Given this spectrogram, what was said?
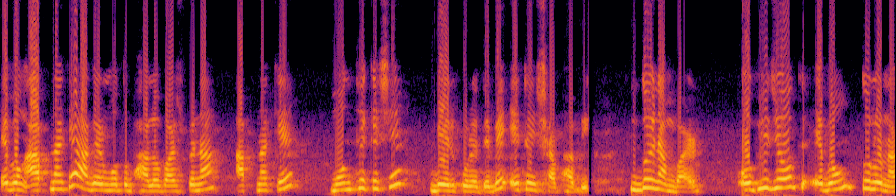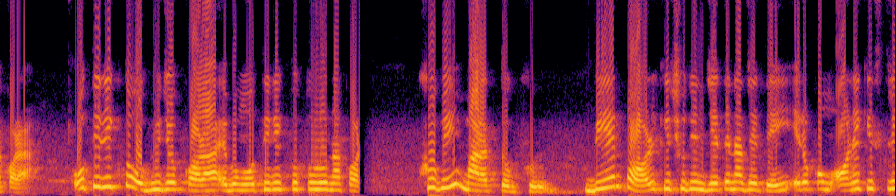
এবং আপনাকে আগের মতো ভালোবাসবে না। আপনাকে মন থেকে সে বের করে দেবে। এটাই স্বাভাবিক। দুই নাম্বার, অভিযোগ এবং তুলনা করা। অতিরিক্ত অভিযোগ করা এবং অতিরিক্ত তুলনা করা খুবই মারাত্মক ভুল। বিয়ের পর কিছুদিন যেতে না যেতেই এরকম অনেক স্ত্রী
